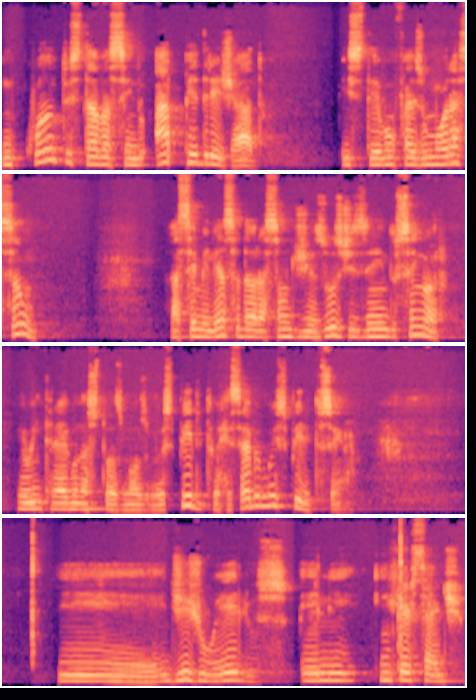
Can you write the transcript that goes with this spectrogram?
Enquanto estava sendo apedrejado, Estevão faz uma oração, a semelhança da oração de Jesus, dizendo: Senhor, eu entrego nas tuas mãos o meu espírito, recebe o meu espírito, Senhor. E de joelhos ele intercede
